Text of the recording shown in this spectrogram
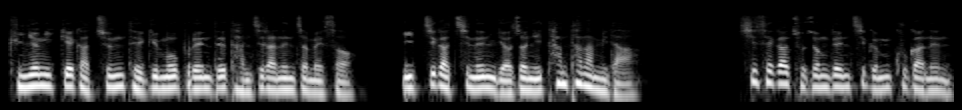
균형 있게 갖춘 대규모 브랜드 단지라는 점에서 입지 가치는 여전히 탄탄합니다. 시세가 조정된 지금 구간은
